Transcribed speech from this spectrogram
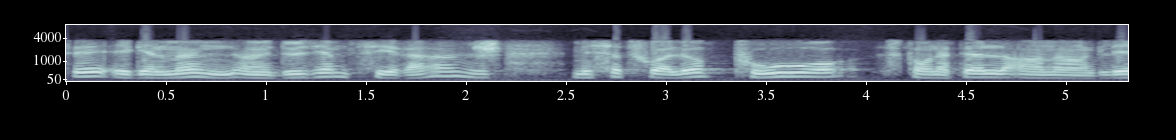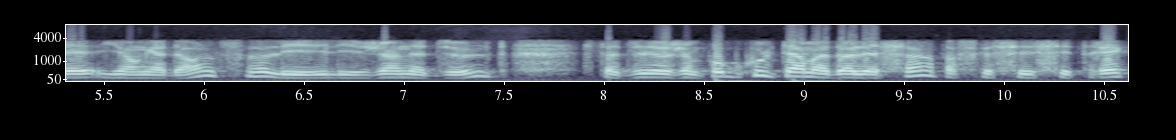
fait également un deuxième tirage, mais cette fois-là pour ce qu'on appelle en anglais young adults, les, jeunes adultes. C'est-à-dire, j'aime pas beaucoup le terme adolescent parce que c'est très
